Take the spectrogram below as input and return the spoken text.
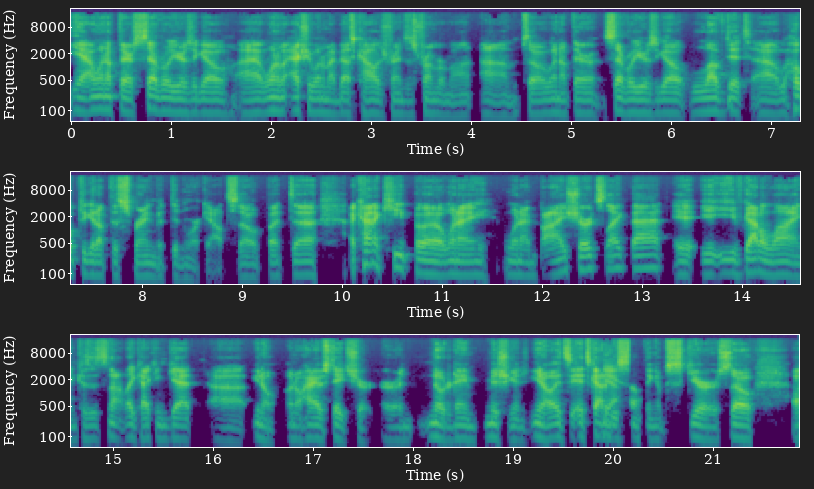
Yeah, I went up there several years ago. Uh, one of my, actually one of my best college friends is from Vermont, um, so I went up there several years ago. Loved it. Uh, hope to get up this spring, but didn't work out. So, but uh, I kind of keep uh, when I when I buy shirts like that, it, it, you've got a line because it's not like I can get uh, you know an Ohio State shirt or a Notre Dame, Michigan. You know, it's it's got to yeah. be something obscure. So uh,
